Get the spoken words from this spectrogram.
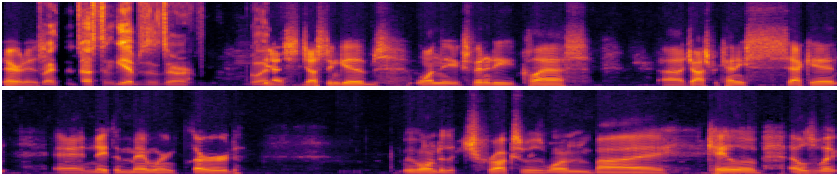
There it is. Right, Justin Gibbs is there. Go ahead. Yes, Justin Gibbs won the Xfinity class. Uh, Josh McKenney second, and Nathan Manwaring third. Move on to the trucks was won by Caleb Ellswick.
